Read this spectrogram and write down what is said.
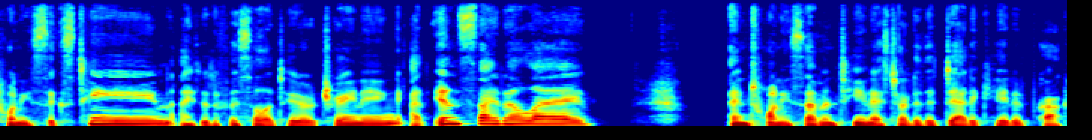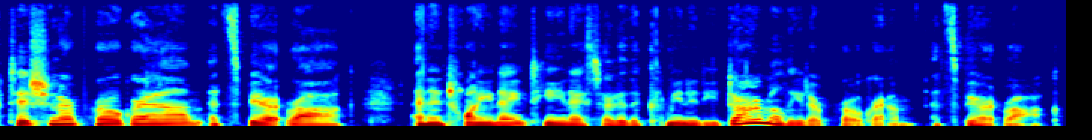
2016, I did a facilitator training at Insight LA. In 2017, I started the dedicated practitioner program at Spirit Rock. And in 2019, I started the community Dharma leader program at Spirit Rock.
